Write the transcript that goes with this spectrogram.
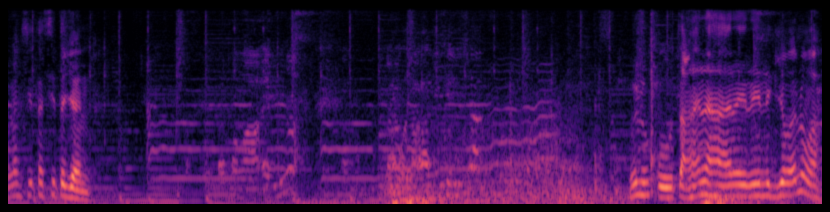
Walang sita-sita dyan. Mga ano nga. Wala ka lisensya. Ulo, puta nga na. Naririnig yung ano ah.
